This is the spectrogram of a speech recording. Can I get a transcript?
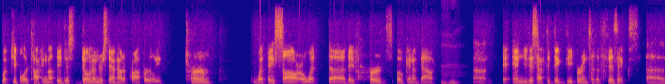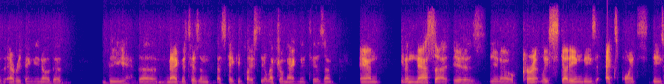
what people are talking about, they just don't understand how to properly term what they saw or what uh, they've heard spoken about. Mm-hmm. Um, and you just have to dig deeper into the physics of everything. You know the the the magnetism that's taking place, the electromagnetism, and even NASA is you know currently studying these X points, these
